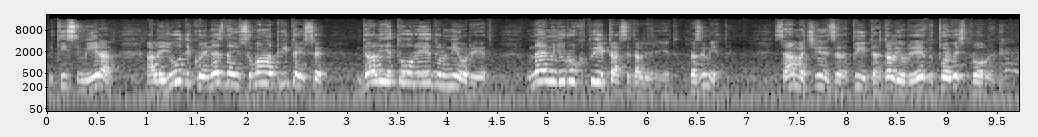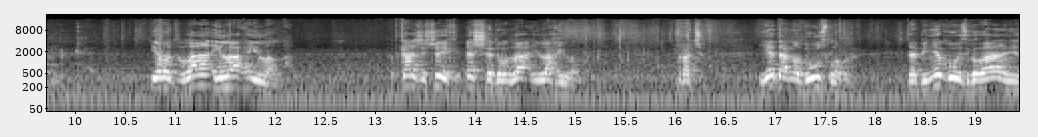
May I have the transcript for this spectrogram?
I ti si miran. Ali ljudi koji ne znaju su vama pitaju se da li je to u redu ili nije u redu. U najmanju ruku pita se da li je u redu. Razumijete? Sama činjenica da pitaš da li je u redu, to je već problem. Jer od la ilaha illallah, kad kaže čovjek ešhedu la ilaha illallah, braćo, jedan od uslova da bi njegovo izgovaranje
